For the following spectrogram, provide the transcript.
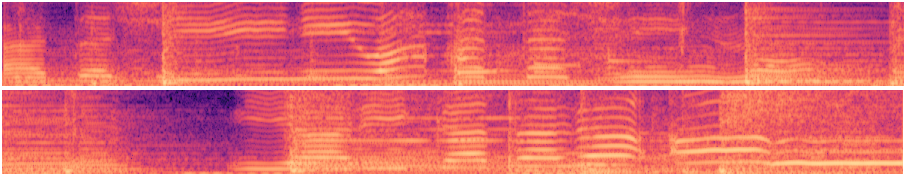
私には私のやり方がある。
